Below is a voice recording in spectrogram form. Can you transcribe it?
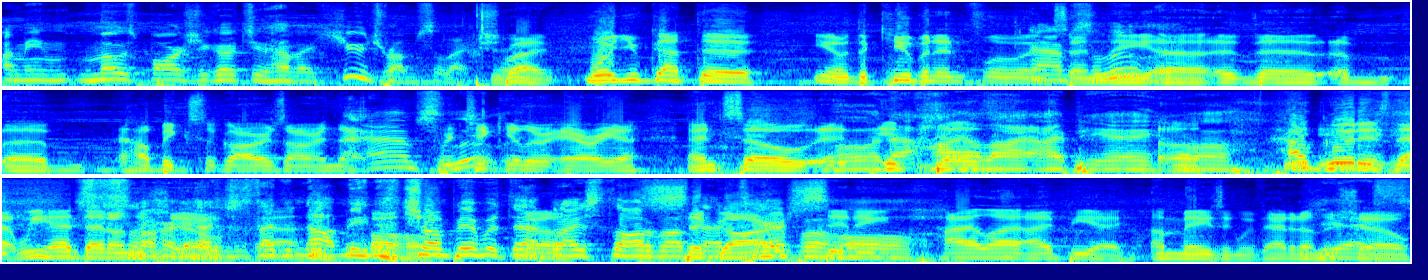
I mean, most bars you go to have a huge rum selection. Right. Well, you've got the you know the Cuban influence Absolutely. and the uh, the uh, uh, how big cigars are in that Absolutely. particular area, and so it, Oh, and that high does- IPA. Oh. How good is that? We had that on Sorry, the show. I just I did not mean to Oh, jump in with that, no. but I just thought about Cigar that. Tampa. City Oh. Jai Alai IPA, amazing. We've had it on the Yes. show.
